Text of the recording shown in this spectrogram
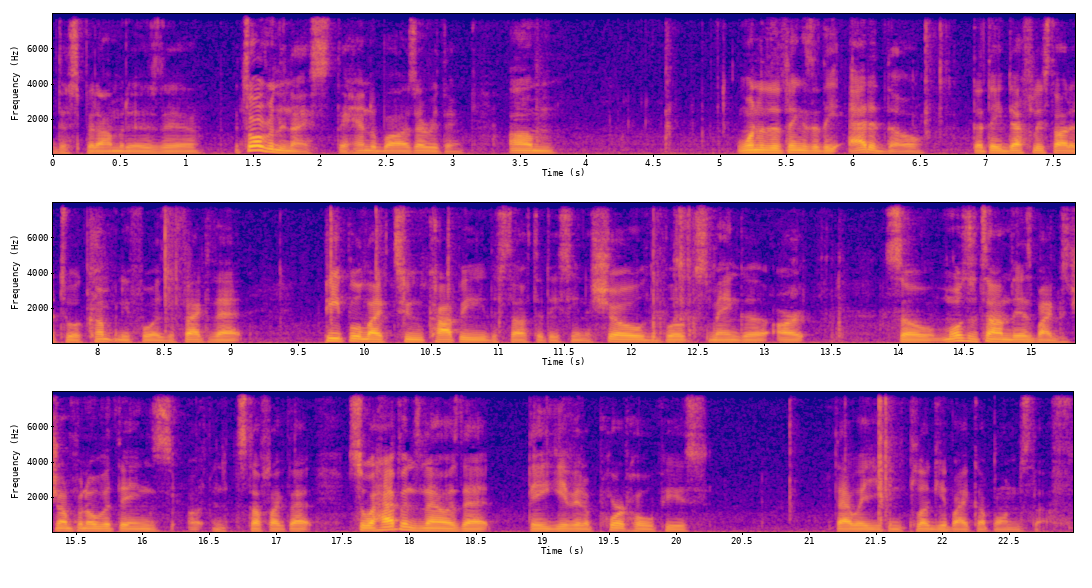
The speedometer is there. It's all really nice. The handlebars, everything. Um, one of the things that they added though, that they definitely started to accompany for, is the fact that people like to copy the stuff that they see in the show, the books, manga, art. So most of the time, there's bikes jumping over things uh, and stuff like that. So what happens now is that they give it a porthole piece that way you can plug your bike up on the stuff.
